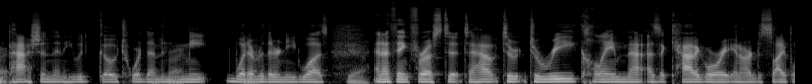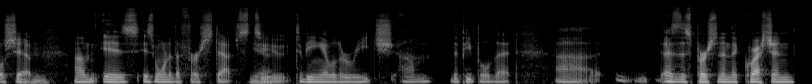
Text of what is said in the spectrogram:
compassion then he would go toward them and meet whatever their need was. Yeah. and i think for us to to have to to reclaim that as a category in our discipleship um, is is one of the first steps to to being able to reach um, the people that uh, as this person in the question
